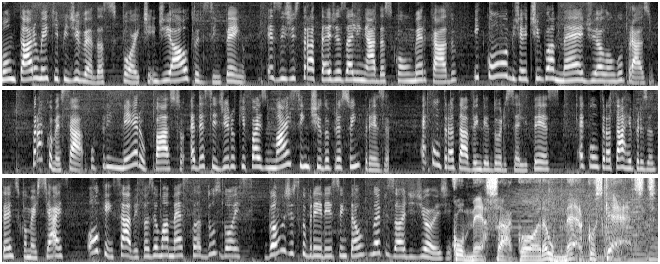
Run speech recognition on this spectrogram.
Montar uma equipe de vendas forte e de alto desempenho exige estratégias alinhadas com o mercado e com o objetivo a médio e a longo prazo. Para começar, o primeiro passo é decidir o que faz mais sentido para sua empresa. É contratar vendedores CLTs? É contratar representantes comerciais? Ou quem sabe fazer uma mescla dos dois? Vamos descobrir isso então no episódio de hoje. Começa agora o Mercoscast,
